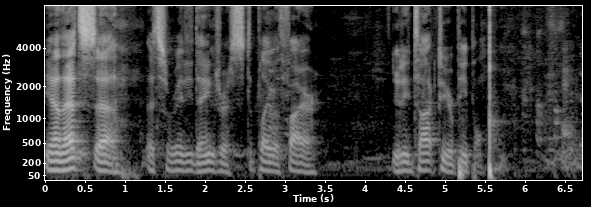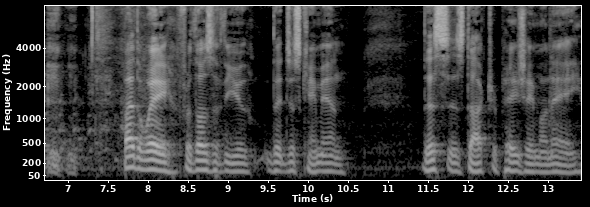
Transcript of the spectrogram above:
Yeah, that's uh, that's really dangerous to play with fire. You need to talk to your people. By the way, for those of you that just came in, this is Dr. Paige Monet,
